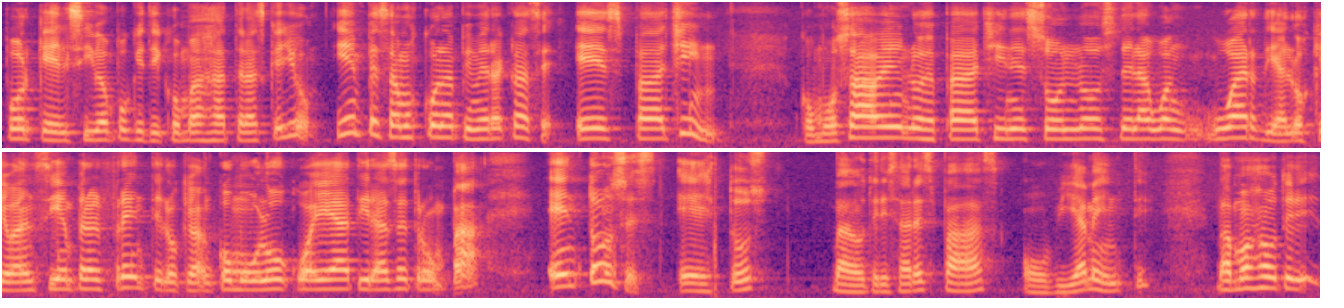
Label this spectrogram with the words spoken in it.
porque él sí iba un poquitico más atrás que yo. Y empezamos con la primera clase, espadachín. Como saben, los espadachines son los de la vanguardia, los que van siempre al frente, los que van como locos allá a tirarse trompa. Entonces, estos van a utilizar espadas, obviamente. Vamos a utilizar,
